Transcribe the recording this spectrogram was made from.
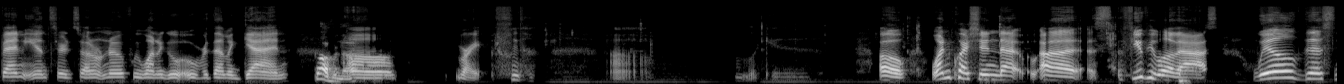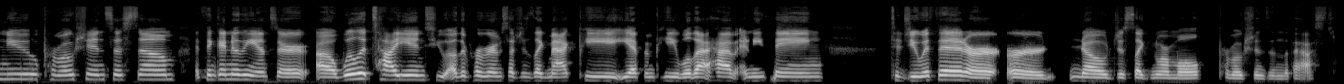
been answered, so I don't know if we want to go over them again. Probably not. Um, right. uh, I'm looking. Oh, one question that uh, a few people have asked Will this new promotion system, I think I know the answer, uh, will it tie into other programs such as like MACP, EFMP? Will that have anything to do with it or, or no, just like normal promotions in the past?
